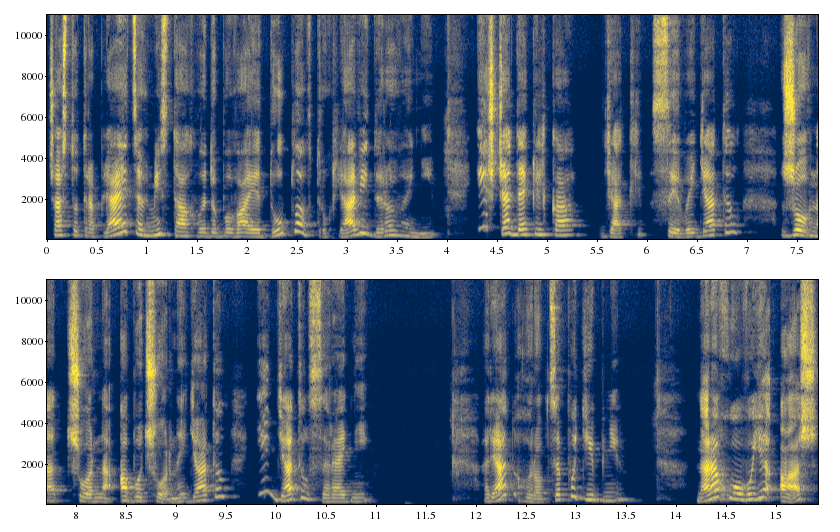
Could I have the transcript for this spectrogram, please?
Часто трапляється в містах, видобуває дупла в трухлявій деревині. І ще декілька дятлів: сивий дятел, жовна чорна або чорний дятел і дятел середній. Ряд горобцеподібні. Нараховує аж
